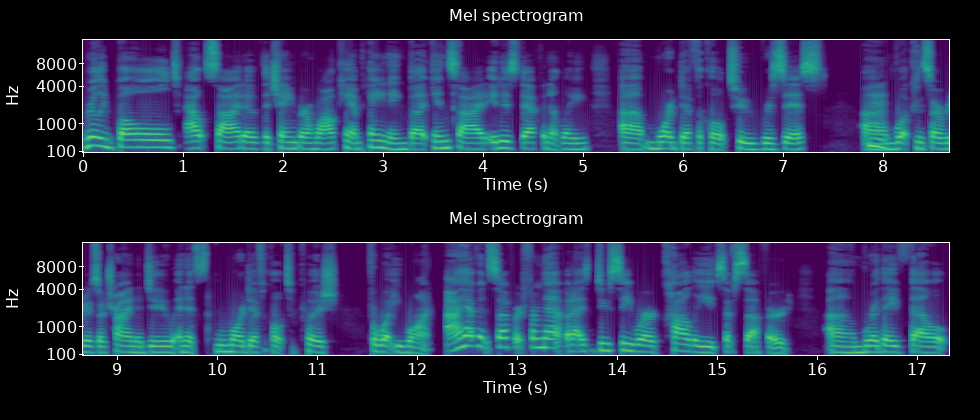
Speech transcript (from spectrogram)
really bold outside of the chamber and while campaigning, but inside it is definitely uh, more difficult to resist hmm. um, hmm. what conservatives are trying to do, and it's more difficult to push for what you want. I haven't suffered from that, but I do see where colleagues have suffered, um, where they felt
